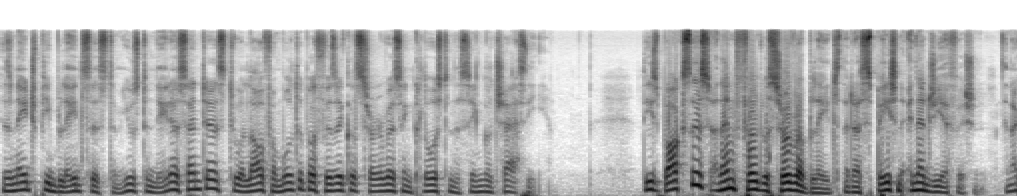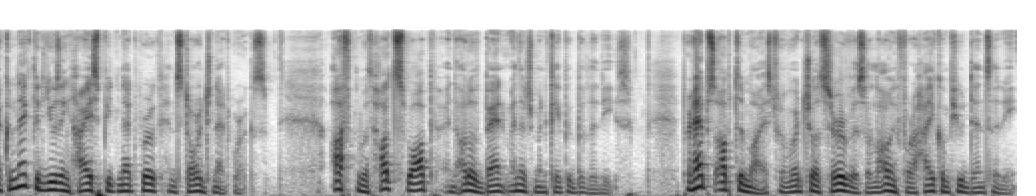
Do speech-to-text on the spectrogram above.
is an HP Blade system used in data centers to allow for multiple physical servers enclosed in a single chassis. These boxes are then filled with server blades that are space and energy efficient, and are connected using high-speed network and storage networks, often with hot swap and out-of-band management capabilities, perhaps optimized for virtual servers allowing for a high compute density.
